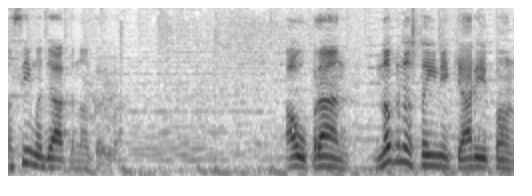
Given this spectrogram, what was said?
હસી મજાક ન કરવા. આ ઉપરાંત નગ્ન થઈને ક્યારેય પણ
